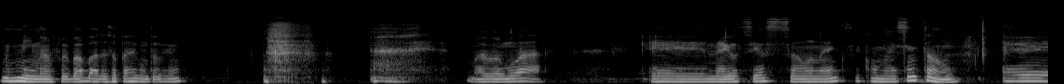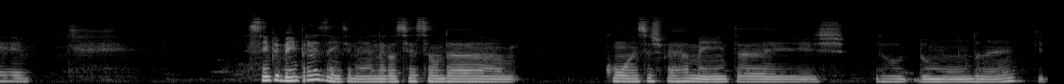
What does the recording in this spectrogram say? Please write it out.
Menina, foi babada essa pergunta, viu? Mas vamos lá. É, negociação, né? Que você começa então. É sempre bem presente, né? A negociação da com essas ferramentas do, do mundo, né? Que,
